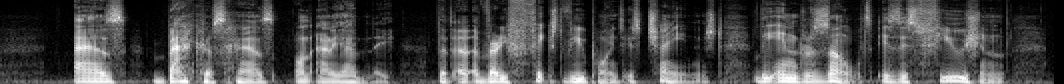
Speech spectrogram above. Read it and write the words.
as Bacchus has on Ariadne. That a, a, very fixed viewpoint is changed. The end result is this fusion.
